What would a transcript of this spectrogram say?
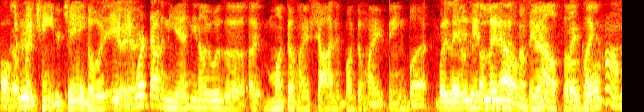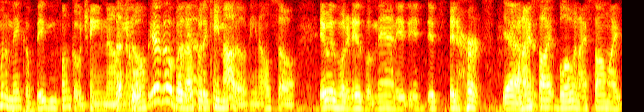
Oh, With sweet. my chain. Your chain. So it, Yeah, it yeah. worked out in the end. You know, it was a, a mucked up my shot and it mucked up my thing, but But it led you know, into it something led else. into something Yeah. else. So Very I was cool. like, huh, I'm gonna make a Biggie Funko chain now. That's you cool. know? Yeah, no, so but that's yeah. what it came out of. You know, so it was what it is. But man, it it it's it hurts. Yeah. When I saw it blow and I saw my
